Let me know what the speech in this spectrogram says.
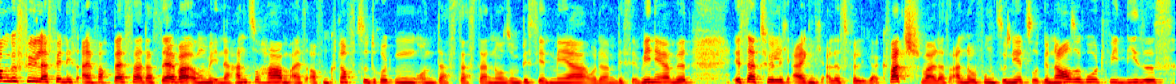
vom Gefühl her finde ich es einfach besser, das selber irgendwie in der Hand zu haben, als auf den Knopf zu drücken und dass das dann nur so ein bisschen mehr oder ein bisschen weniger wird. Ist natürlich eigentlich alles völliger Quatsch, weil das andere funktioniert so genauso gut wie dieses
